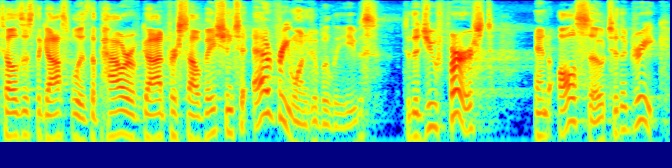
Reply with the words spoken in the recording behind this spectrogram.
tells us the gospel is the power of God for salvation to everyone who believes, to the Jew first, and also to the Greek.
